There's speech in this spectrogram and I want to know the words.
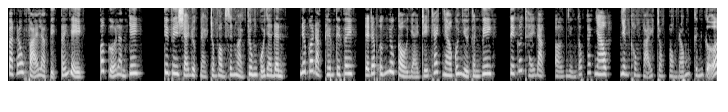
và đâu phải là việc tế nhị. Có cửa làm chi? TV sẽ được đặt trong phòng sinh hoạt chung của gia đình. Nếu có đặt thêm TV để đáp ứng nhu cầu giải trí khác nhau của nhiều thành viên, thì có thể đặt ở những góc khác nhau nhưng không phải trong phòng đóng kính cửa.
